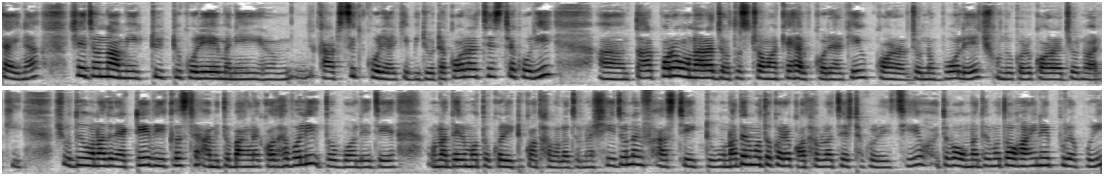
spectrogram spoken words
চাই না। সেই জন্য আমি একটু একটু করে মানে কাটসিট করে আর কি ভিডিওটা করার চেষ্টা করি। তারপরেও ওনারা যথেষ্ট আমাকে হেল্প করে আর কি করার জন্য বলে, সুন্দর করে করার জন্য আর কি। শুধু ওনাদের একটাই রিকোয়েস্ট আমি তো বাংলায় কথা বলি, তো বলে যে ওনাদের মতো করে একটু কথা বলার জন্য। সেই জন্য আমি ফার্স্টে একটু ওনাদের মতো করে কথা বলার চেষ্টা করেছি। হয়তো বা ওনাদের মতো হয় নাই পুরোপুরি,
